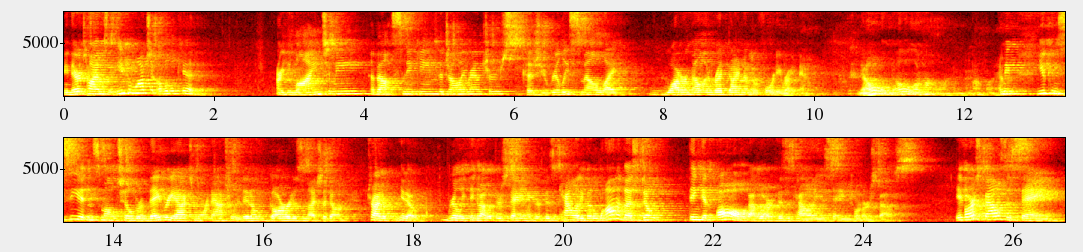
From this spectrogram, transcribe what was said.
mean, there are times that you can watch it a little kid. Are you lying to me about sneaking the Jolly Ranchers? Because you really smell like watermelon red dye number 40 right now. No, no, I'm not lying. I'm not lying. I mean, you can see it in small children. They react more naturally. They don't guard as much. They don't try to, you know, really think about what they're saying with their physicality. But a lot of us don't think at all about what our physicality is saying toward our spouse. If our spouse is saying,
